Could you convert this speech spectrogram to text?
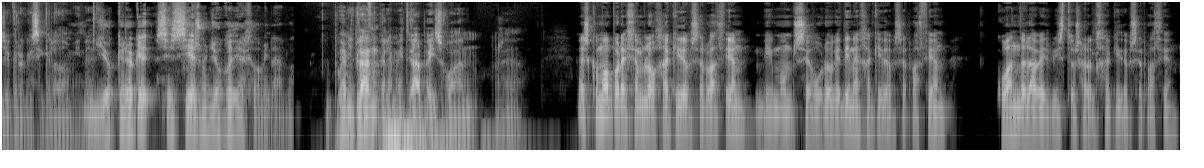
Yo creo que sí que lo domina. Yo creo que sí, sí es un Yoko, tienes que dominarlo. El puñetazo plan- que le metió a Page One. O sea, Es como, por ejemplo, haki de observación. Big Mom seguro que tiene haki de observación. ¿Cuándo la habéis visto usar el haki de observación?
